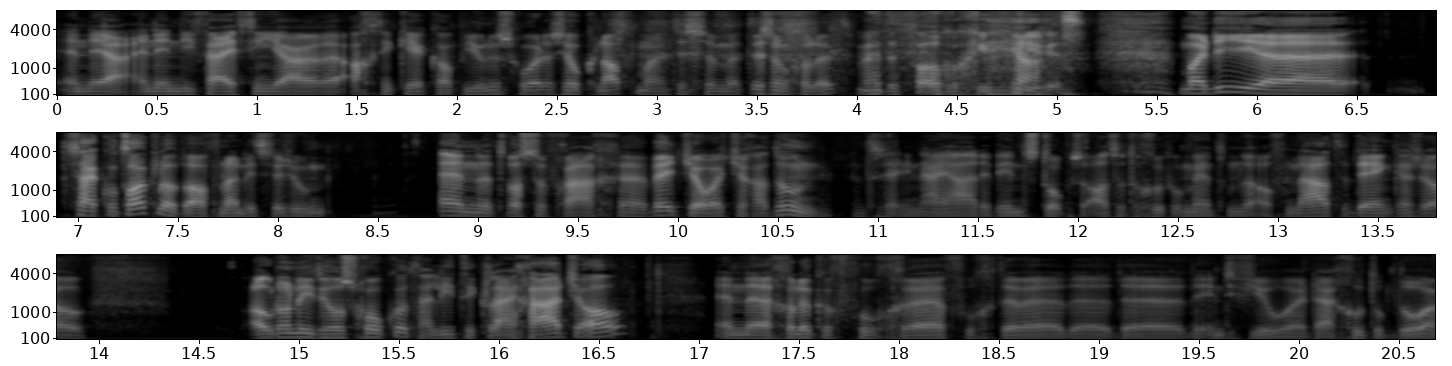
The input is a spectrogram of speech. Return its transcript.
En, ja, en in die 15 jaar 18 keer kampioen is geworden. Dat is heel knap, maar het is hem, het is hem gelukt. Met het vogelgriepvirus. Maar die, eh, zijn contract loopt af na dit seizoen. En het was de vraag, weet je wat je gaat doen? En toen zei hij, nou ja, de winststop is altijd een goed moment om erover na te denken en zo. Ook nog niet heel schokkend, hij liet een klein gaatje al. En gelukkig vroeg, eh, vroeg de, de, de, de interviewer daar goed op door.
